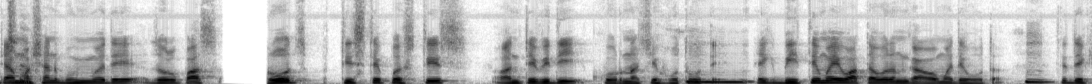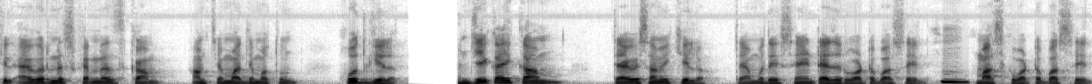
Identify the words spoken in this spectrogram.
त्या. स्मशानभूमीमध्ये जवळपास रोज तीस ते पस्तीस अंत्यविधी कोरोनाचे होत होते. एक भीतीमय वातावरण गावामध्ये होतं. ते देखील अवेअरनेस करण्याचं काम आमच्या माध्यमातून होत गेलं. जे काही काम त्यावेळेस आम्ही केलं त्यामध्ये सॅनिटायझर वाटप असेल मास्क वाटप असेल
